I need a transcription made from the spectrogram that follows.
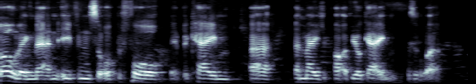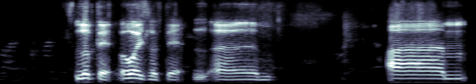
bowling then, even sort of before it became uh, a major part of your game, as it were? Loved it. Always loved it. Um, um,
